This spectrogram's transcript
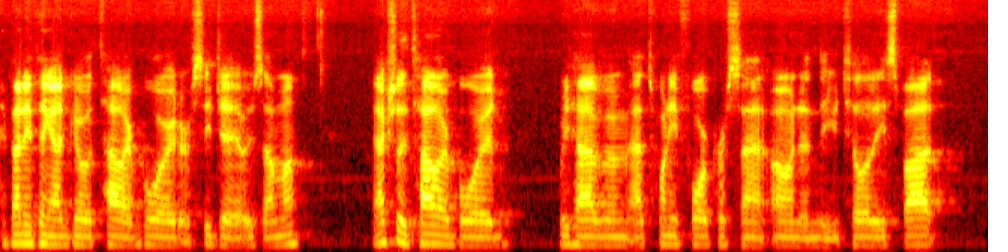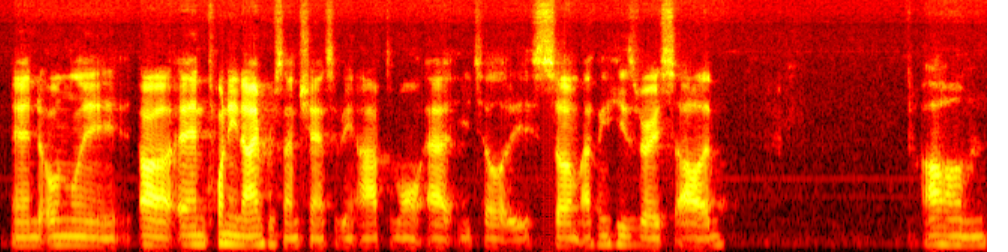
If anything, I'd go with Tyler Boyd or CJ Uzomah. Actually, Tyler Boyd, we have him at 24% owned in the utility spot and only uh, and 29% chance of being optimal at utility. So I think he's very solid. Um,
